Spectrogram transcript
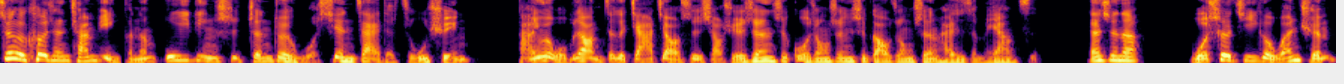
这个课程产品可能不一定是针对我现在的族群啊，因为我不知道你这个家教是小学生、是国中生、是高中生还是怎么样子。但是呢，我设计一个完全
